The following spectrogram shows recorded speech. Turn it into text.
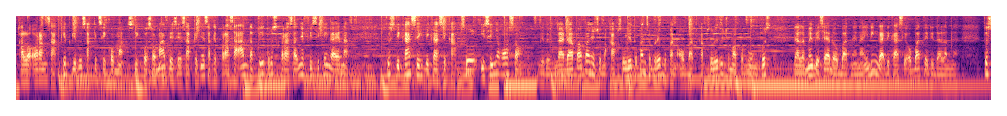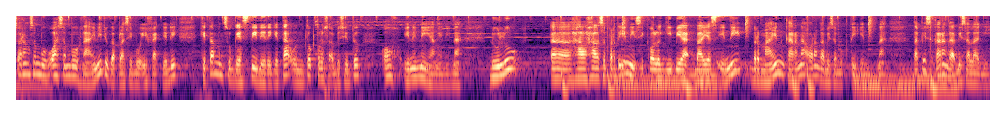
kalau orang sakit gitu sakit psikosomatis ya sakitnya sakit perasaan tapi terus kerasanya fisiknya nggak enak. Terus dikasih dikasih kapsul isinya kosong gitu. Nggak ada apa-apanya cuma kapsul itu kan sebenarnya bukan obat. Kapsul itu cuma pembungkus dalamnya biasanya ada obatnya. Nah ini nggak dikasih obatnya di dalamnya. Terus orang sembuh wah sembuh. Nah ini juga placebo effect. Jadi kita mensugesti diri kita untuk terus abis itu oh ini nih yang ini. Nah dulu hal-hal uh, seperti ini psikologi bias ini bermain karena orang nggak bisa buktiin. Nah, tapi sekarang nggak bisa lagi.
